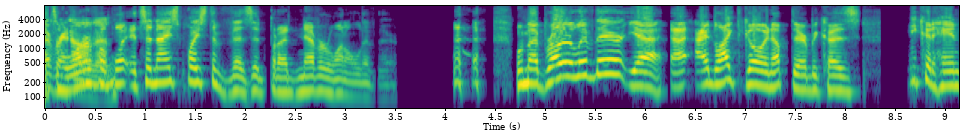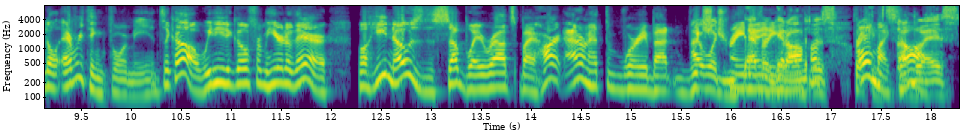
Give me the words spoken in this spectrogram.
It's a Every now and wonderful then. place. It's a nice place to visit, but I'd never want to live there. when my brother lived there, yeah, I, I liked going up there because he could handle everything for me. It's like, oh, we need to go from here to there. Well, he knows the subway routes by heart. I don't have to worry about I which would train I need to get off of. Oh my God. subways.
